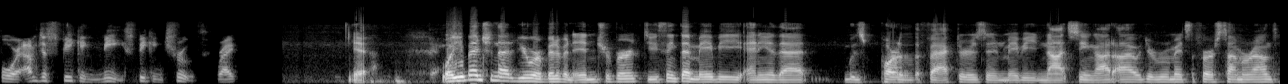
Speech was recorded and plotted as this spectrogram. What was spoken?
for. I'm just speaking me, speaking truth, right? Yeah. Yeah. Well, you mentioned that you were a bit of an introvert. Do you think that maybe any of that was part of the factors in maybe not seeing eye to eye with your roommates the first time around?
